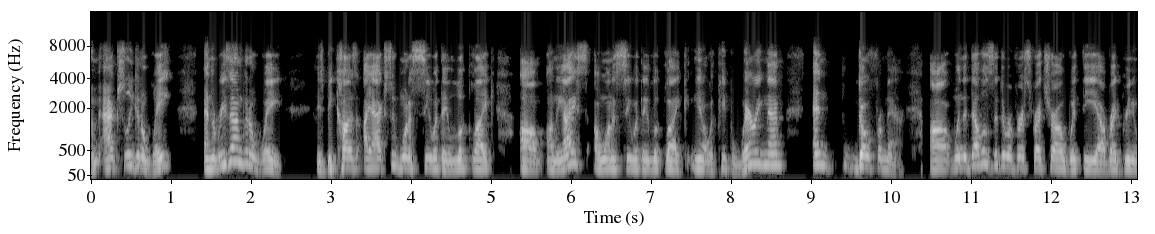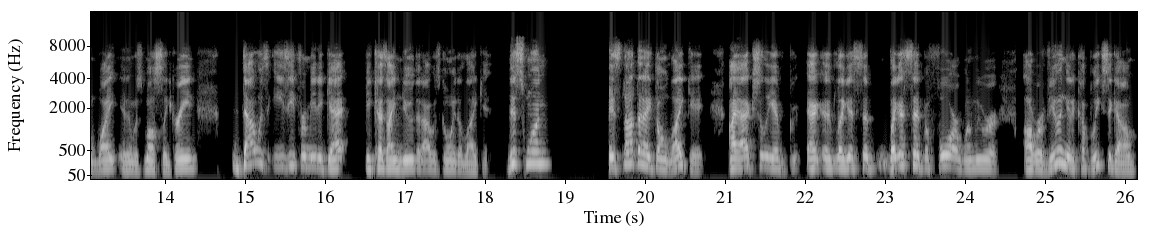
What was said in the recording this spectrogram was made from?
I'm actually going to wait. And the reason I'm going to wait is because I actually want to see what they look like um, on the ice. I want to see what they look like, you know, with people wearing them and go from there. Uh, when the Devils did the reverse retro with the uh, red, green, and white, and it was mostly green, that was easy for me to get because I knew that I was going to like it. This one, it's not that I don't like it. I actually have, like I said, like I said before when we were uh, reviewing it a couple weeks ago.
